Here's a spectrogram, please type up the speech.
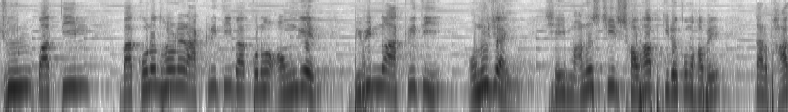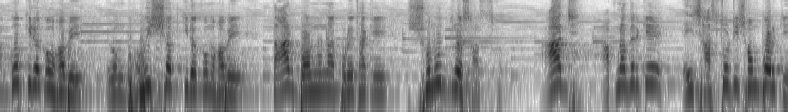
চুল বা তিল বা কোনো ধরনের আকৃতি বা কোনো অঙ্গের বিভিন্ন আকৃতি অনুযায়ী সেই মানুষটির স্বভাব কীরকম হবে, তার ভাগ্য কীরকম হবে এবং ভবিষ্যৎ কীরকম হবে তার বর্ণনা করে থাকে সমুদ্র শাস্ত্র। আজ আপনাদেরকে এই শাস্ত্রটি সম্পর্কে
